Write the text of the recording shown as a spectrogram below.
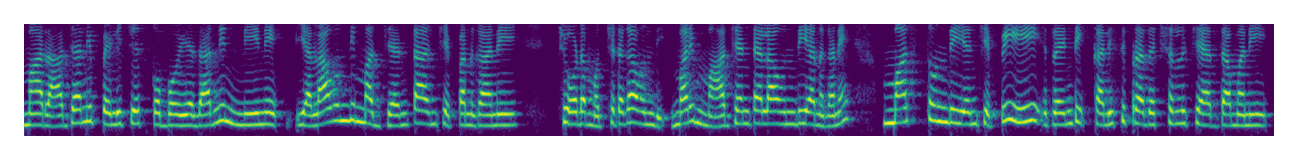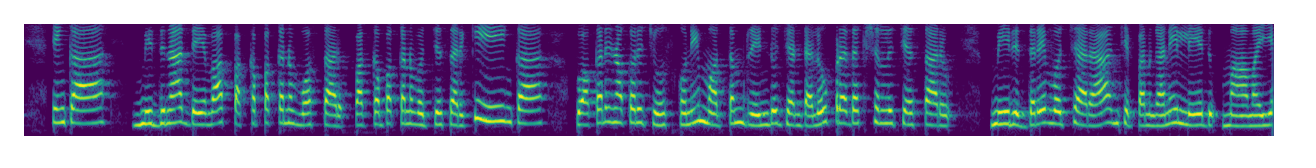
మా రాజాని పెళ్ళి చేసుకోబోయేదాన్ని నేనే. ఎలా ఉంది మా జంట అని చెప్పాను కానీ చూడ ముచ్చటగా ఉంది. మరి మా జంట ఎలా ఉంది అనగానే మస్తు ఉంది అని చెప్పి రండి కలిసి ప్రదక్షిణలు చేద్దామని. ఇంకా మిథునా దేవ పక్క పక్కన వస్తారు. పక్క పక్కన వచ్చేసరికి ఇంకా ఒకరినొకరు చూసుకుని మొత్తం రెండు జంటలు ప్రదక్షిణలు చేస్తారు. మీరిద్దరే వచ్చారా అని చెప్పాను కానీ లేదు. మామయ్య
